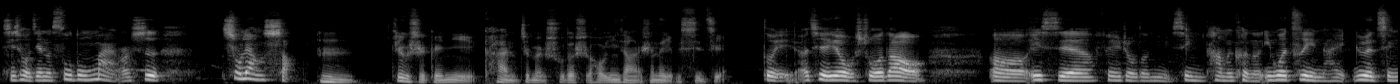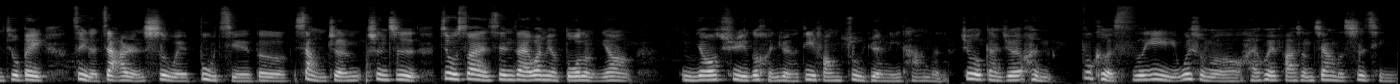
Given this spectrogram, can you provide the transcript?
洗手间的速度慢，而是数量少。嗯，这个是给你看这本书的时候印象很深的一个细节。对，而且也有说到。呃，一些非洲的女性，她们可能因为自己来月经就被自己的家人视为不洁的象征，甚至就算现在外面有多冷一样，你要去一个很远的地方住，远离他们，就感觉很不可思议，为什么还会发生这样的事情？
